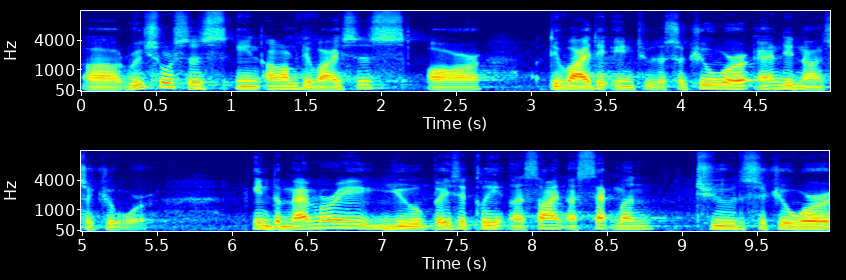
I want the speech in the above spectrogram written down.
uh, resources in ARM devices are divided into the secure and the non-secure in the memory, you basically assign a segment to the secure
